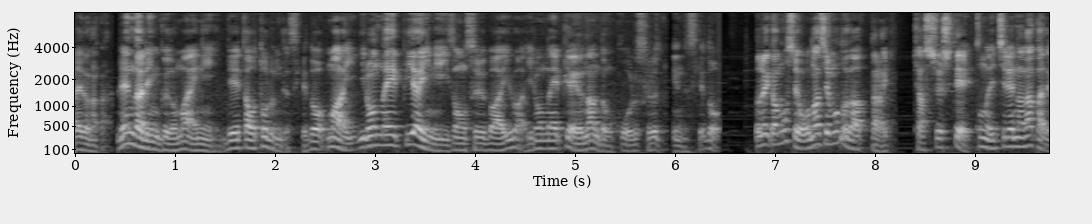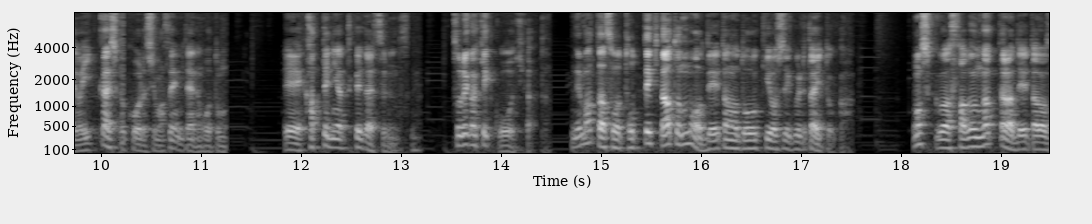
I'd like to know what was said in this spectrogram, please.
れの中、レンダリングの前にデータを取るんですけど、まあ、いろんな API に依存する場合は、いろんな API を何度もコールするって言うんですけど、それがもし同じものがあったらキャッシュして、その一連の中では1回しかコールしませんみたいなことも、えー、勝手にやってくれたりするんですね。それが結構大きかった。で、またそう取ってきた後もデータの同期をしてくれたりとか、もしくは差分があったらデータの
